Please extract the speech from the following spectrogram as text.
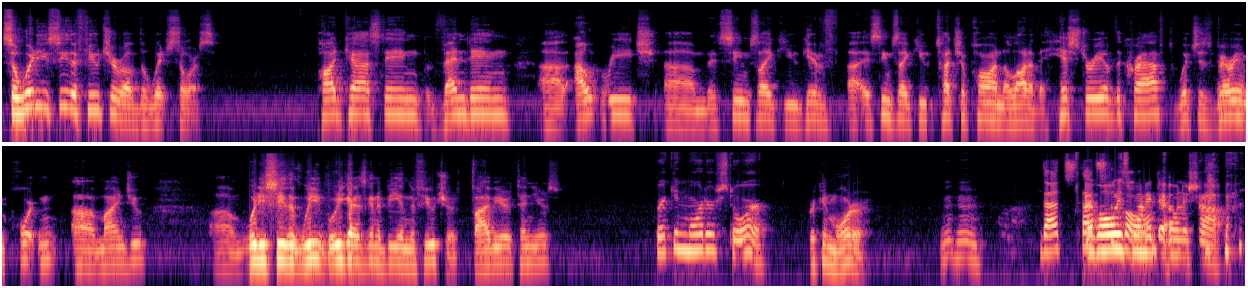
So where do you see the future of the Witch Source? Podcasting, vending, uh, outreach. Um, it seems like you give. Uh, it seems like you touch upon a lot of the history of the craft, which is very important, uh, mind you. Um, where do you see that we? Where are you guys going to be in the future? Five years, ten years? Brick and mortar store. Brick and mortar. Mm-hmm. That's, that's I've always goal. wanted to own a shop.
